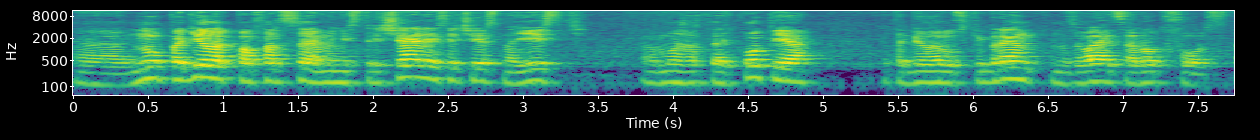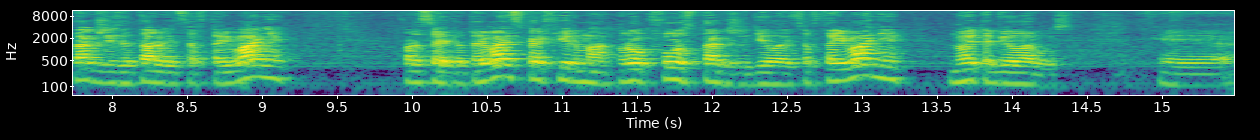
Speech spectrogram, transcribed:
Э, ну, подделок по форсе мы не встречали, если честно. Есть, можно сказать, копия. Это белорусский бренд, называется Rock Force. Также изготавливается в Тайване. Форсе это тайваньская фирма. Rock Force также делается в Тайване, но это Беларусь. Э,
